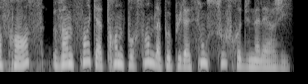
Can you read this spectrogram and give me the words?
En France, 25 à 30% de la population souffre d'une allergie.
